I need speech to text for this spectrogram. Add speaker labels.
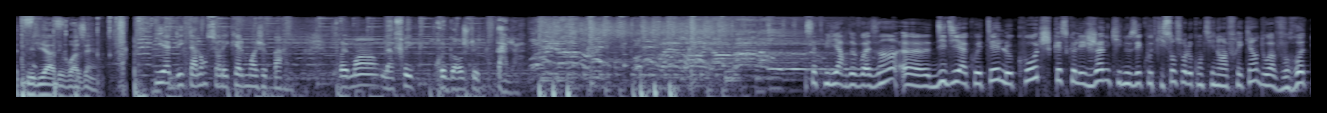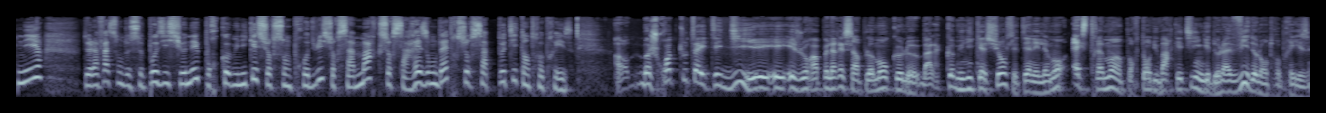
Speaker 1: 7 milliards de voisins.
Speaker 2: Il y a des talents sur lesquels moi je parie.
Speaker 3: Vraiment, l'Afrique regorge de talents.
Speaker 4: 7 milliards de voisins. Euh, Didier Akouete, le coach, qu'est-ce que les jeunes qui nous écoutent, qui sont sur le continent africain, doivent retenir de la façon de se positionner pour communiquer sur son produit, sur sa marque, sur sa raison d'être, sur sa petite entreprise?
Speaker 5: Alors, bah, je crois que tout a été dit et, je rappellerai simplement que le, bah, la communication, c'était un élément extrêmement important du marketing et de la vie de l'entreprise.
